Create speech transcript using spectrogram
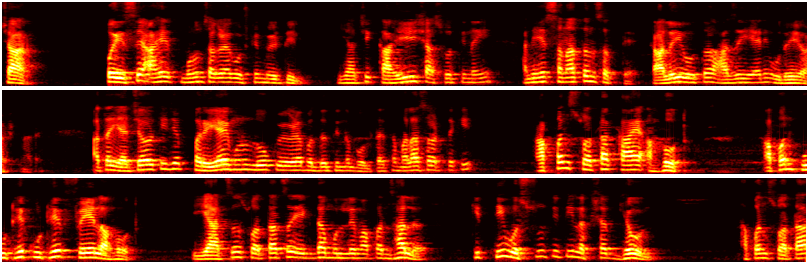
चार पैसे आहेत म्हणून सगळ्या गोष्टी मिळतील ह्याची काहीही शाश्वती नाही. आणि हे सनातन सत्य आहे. कालही होतं आजही आहे आणि उद्याही असणार आहे. आता याच्यावरती जे पर्याय म्हणून लोक वेगळ्या पद्धतीनं बोलत आहेत तर मला असं वाटतं की आपण स्वतः काय आहोत आपण कुठे कुठे फेल आहोत याचं स्वतःचं एकदा मूल्यमापन झालं की ती वस्तुस्थिती लक्षात घेऊन आपण स्वतः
